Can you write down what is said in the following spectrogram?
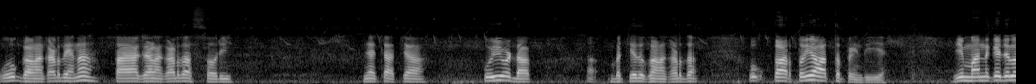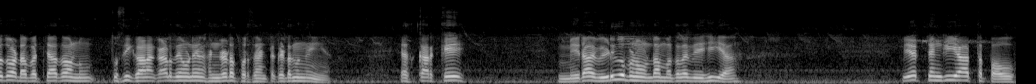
ਉਹ ਗਾਲਾਂ ਕੱਢਦੇ ਆ ਨਾ, ਤਾਇਆ ਗਾਲਾਂ ਕੱਢਦਾ ਸੌਰੀ ਜਾਂ ਚਾਚਾ, ਕੋਈ ਵੱਡਾ ਬੱਚੇ ਤੋਂ ਗਾਲਾਂ ਕੱਢਦਾ, ਉਹ ਘਰ ਤੋਂ ਹੀ ਆਦਤ ਪੈਂਦੀ ਹੈ। ਜੇ ਮੰਨ ਕੇ ਚਲੋ ਤੁਹਾਡਾ ਬੱਚਾ ਤੁਹਾਨੂੰ, ਤੁਸੀਂ ਗਾਲਾਂ ਕੱਢਦੇ ਹੋਣੇ 100% ਕੱਢਣਗੇ ਹੀ ਆ। ਇਸ ਕਰਕੇ ਮੇਰਾ ਵੀਡੀਓ ਬਣਾਉਣ ਦਾ ਮਤਲਬ ਇਹੀ ਆ ਵੀ ਯਾਰ ਚੰਗੀ ਆਦਤ ਪਾਓ।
